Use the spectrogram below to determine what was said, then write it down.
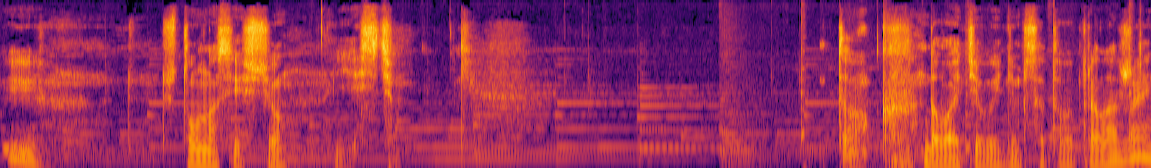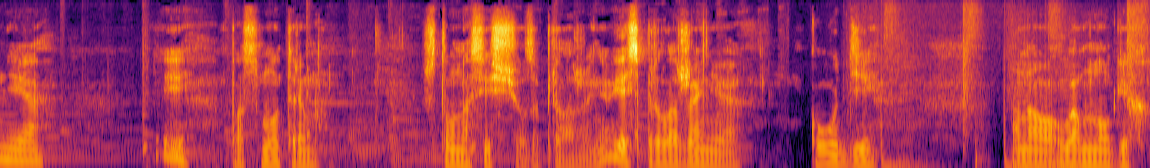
И что у нас еще есть. Так, давайте выйдем с этого приложения и посмотрим, что у нас еще за приложение. Есть приложение Коди, оно во многих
